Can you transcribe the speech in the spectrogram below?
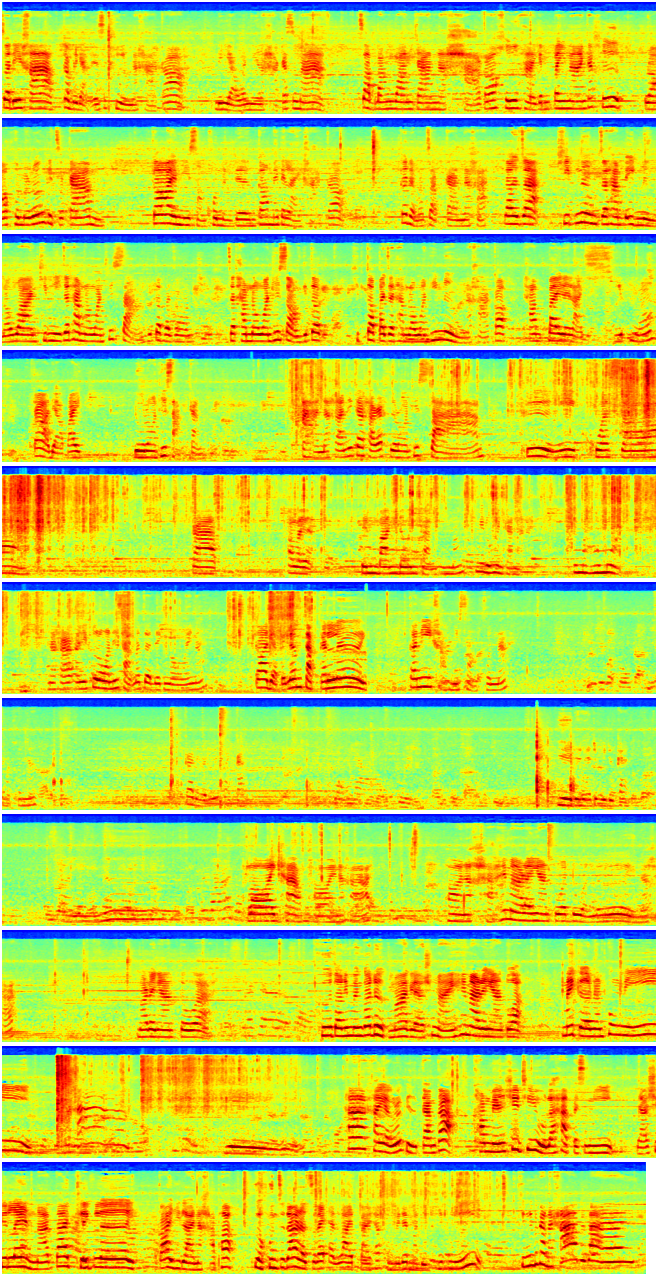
สวัสดีค่ะกับบริการไอศครีมนะคะ ก็เดี๋ยววันนี้นะคะ ก็จะมาจับรางวัลกันนะคะ ก็คือหายกันไปนานก็คือรอคนมาร่วมกิจกรรม ก็มีสองคนเหมือนเดิมก็ไม่เป็นไรค่ะ ก็ก็เดี๋ยวมาจับกันนะคะ เราจะคลิปหนึ่งจะทำไปอีกหนึ่งรางวัลคลิปนี้จะทำรางวัลที่สามคลิปต่อไปจะจะทำรางวัลที่สองคลิปต่อคลิปต่อไปจะทำรางวัลที่หนึ่งนะคะ ก็ทำไปหลาย ๆ คลิปเนาะ ก็เดี๋ยวไปดูรางวัลที่สามกันอ่านนะคะ นี่ก็ค่ะก็คือรางวัลที่สามคือมีครัวซองกับอะไรอะ เป็นบันโดนกันมั้งไม่รู้เหมือนกันอะคือมาหัวหมวดนะคะ อันนี้คือรางวัลที่สามมาจากเด็กน้อยนะ ก็เดี๋ยวไปเริ่มจับกันเลย ก็นี่ค่ะมีสองคนนะ สองคนนะก็เดี๋ยวเริ่มจับกันเย่เดี๋ยวเราจะไปดูกันใครนะพลอยค่ะพลอยนะคะพลอยนะคะ ให้มารายงานตัวด่วนเลยนะคะ มารายงานตัว คือตอนนี้มันก็ดึกมากแล้วใช่ไหมให้มารายงานตัว ไม่เกินวันพรุ่งนี้นะคะเย้ถ้าใครอยากร่วมกิจกรรมก็ คอมเมนต์ชื่อที่อยู่รหัสไปรษณีย์แล้วชื่อเล่นมาใต้คลิปเลย แล้วก็ไอดีไลน์นะคะเพราะเผื่อคุณจะได้เราจะได้แอดไลน์ไปถ้าคุณไม่ได้มาดูคลิปนี้ คลิปนี้ไปกันนะคะ บ๊ายบาย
